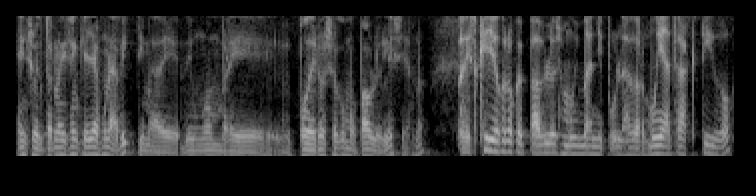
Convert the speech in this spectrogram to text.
en su entorno dicen que ella es una víctima de, un hombre poderoso como Pablo Iglesias, ¿no? Es que yo creo que Pablo es muy manipulador, muy atractivo.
